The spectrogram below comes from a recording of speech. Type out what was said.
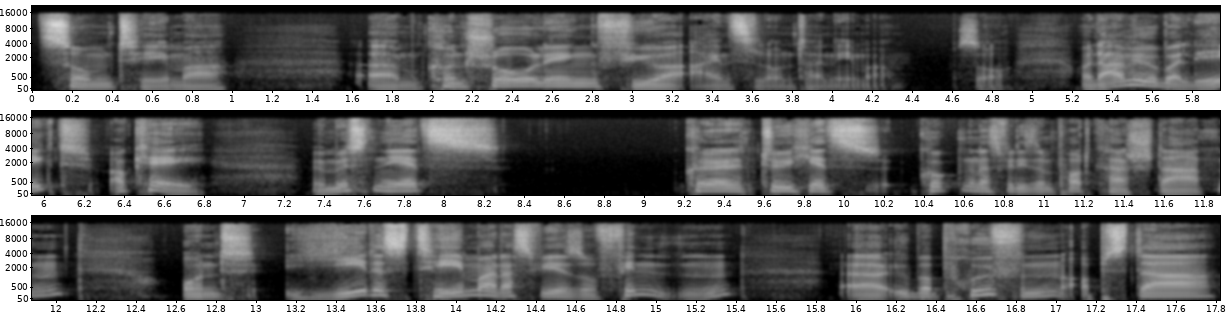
zum Thema ähm, Controlling für Einzelunternehmer. So. Und da haben wir überlegt, okay, wir müssen jetzt, können natürlich jetzt gucken, dass wir diesen Podcast starten und jedes Thema, das wir so finden, äh, überprüfen, ob es da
